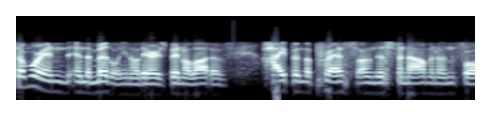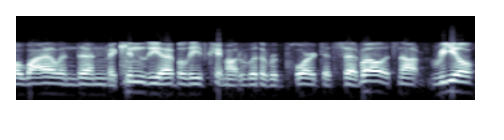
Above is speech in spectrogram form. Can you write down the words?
somewhere in in the middle. You know, there has been a lot of hype in the press on this phenomenon for a while, and then McKinsey, I believe, came out with a report that said, "Well, it's not real."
